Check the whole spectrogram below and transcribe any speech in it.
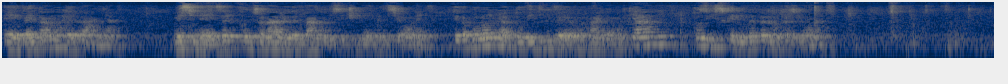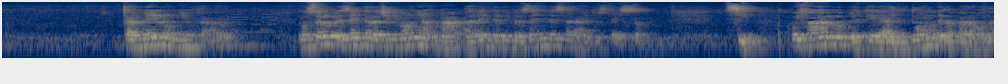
È Gaetano Terragna, messinese, funzionario del Banco di Sicilia in pensione, che da Bologna, dove vive ormai da molti anni, così scrive per l'occasione. Carmelo mio caro, non sarò presente alla cerimonia, ma a rendermi presente sarai tu stesso. Sì, puoi farlo perché hai il dono della parola,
